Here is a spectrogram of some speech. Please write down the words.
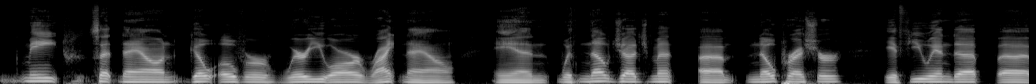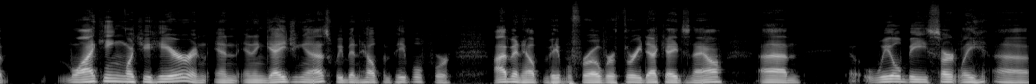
meet, sit down, go over where you are right now, and with no judgment, um, no pressure. If you end up uh, liking what you hear and, and, and engaging us, we've been helping people for, I've been helping people for over three decades now. Um, we'll be certainly uh,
